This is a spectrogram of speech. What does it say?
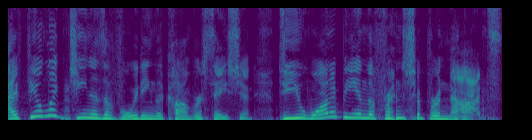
I feel like Gina's avoiding the conversation. Do you want to be in the friendship or not?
